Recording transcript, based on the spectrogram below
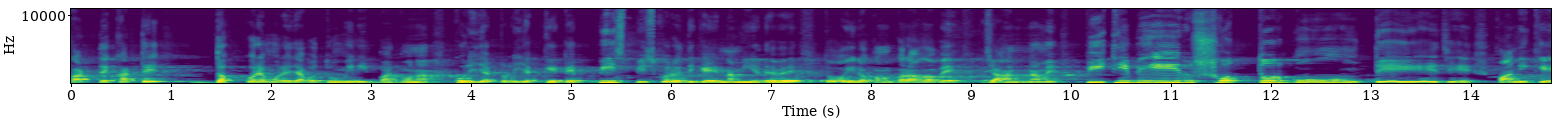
কাটতে কাটতে দপ করে মরে যাব, দু মিনিট বাঁচবো না। কলিজা টলিজা কেটে পিস পিস করে ওদিকে নামিয়ে দেবে। তো ওই রকম করা হবে। জাহান নামে পৃথিবীর সত্তর গুণ তেজে পানিকে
